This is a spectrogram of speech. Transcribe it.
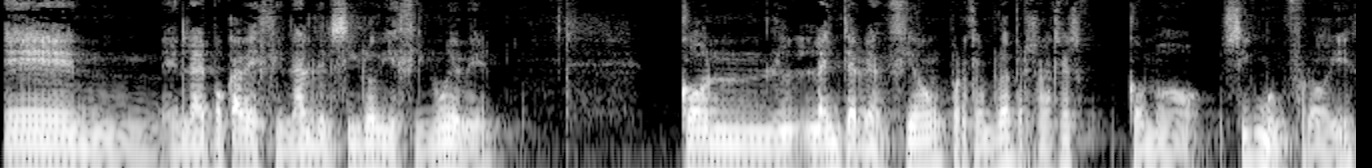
en, en la época de final del siglo XIX, con la intervención, por ejemplo, de personajes como Sigmund Freud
